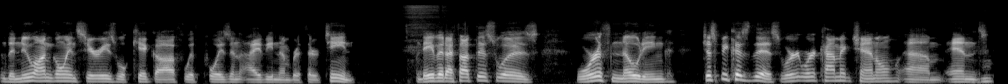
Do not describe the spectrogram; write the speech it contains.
The new ongoing series will kick off with Poison Ivy number 13. David, I thought this was worth noting just because this we're, we're a comic channel um, and Mhm.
